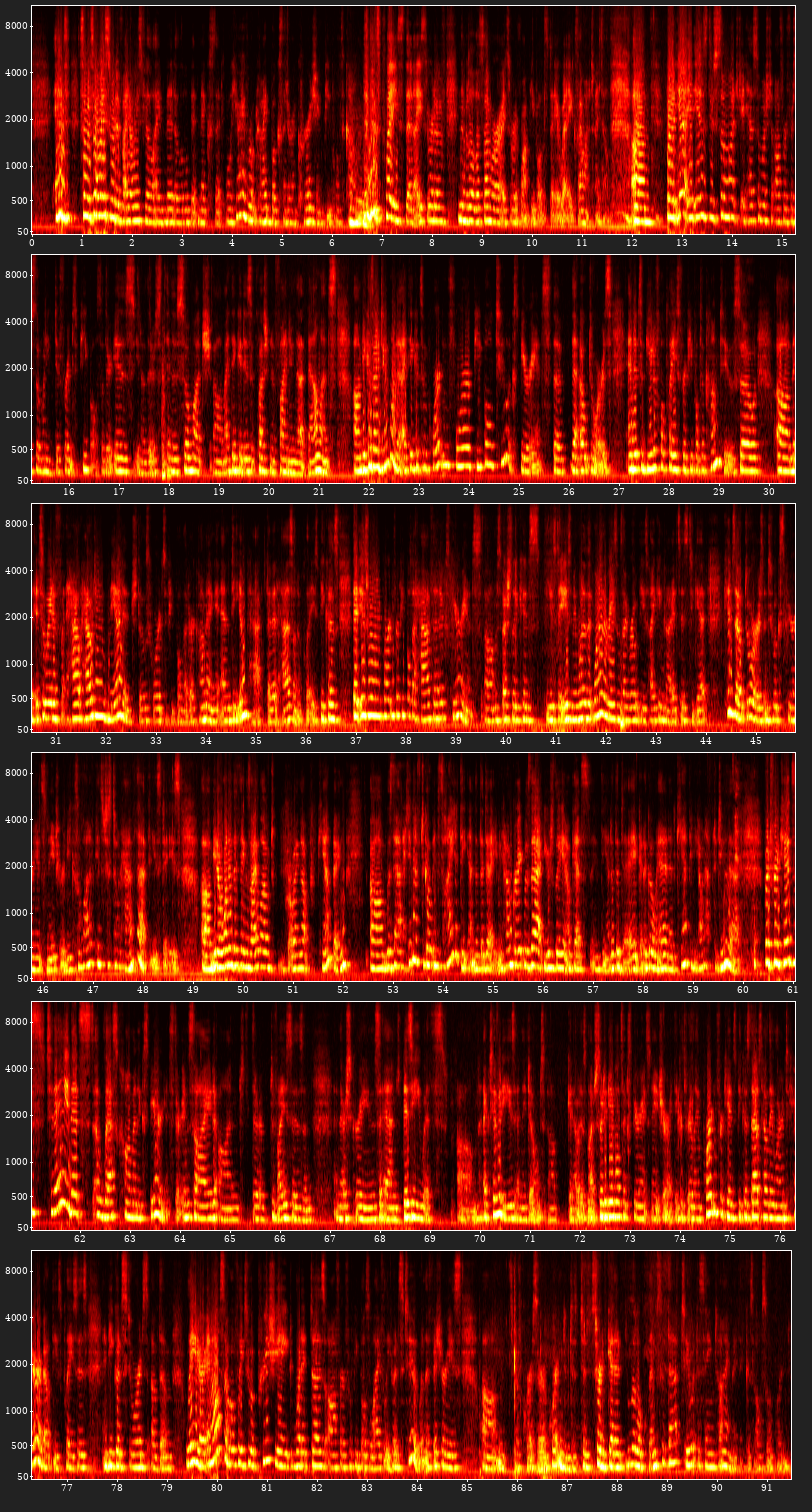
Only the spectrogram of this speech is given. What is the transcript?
and so it's always sort of, I always feel I admit a little bit mixed that, well, here I wrote guidebooks that are encouraging people to come mm-hmm. to this place that I sort of, in the middle of the summer, I sort of want people to stay away because I want it to myself. Um, but yeah, it is, there's so much, it has so much to offer for so many different people. So there is, you know, there's, and there's so much, um, I think it is a question of finding that balance um, because I do want to, I think it's important for people to experience the, the outdoors and it's a beautiful place for people to come to. So um, it's a way to how how do you manage those hordes of people that are coming and the impact that it has on a place because that is really important for people to have that experience, um, especially kids these days. I mean, one of the one of the reasons I wrote these hiking guides is to get kids outdoors and to experience nature because a lot of kids just don't have that these days. Um, you know, one of the things I loved growing up camping um, was that I didn't have to go inside at the end of the day. I mean, how great was that? Usually, you know, gets at the end of the day, got to go in and camping. You don't have to do that. But for kids today, that's a less common experience. They're inside on their devices and and their screens and busy with um, activities and they don't uh, get out as much. So to be able to experience nature, I think is really important for kids because that's how they learn to care about these places and be good stewards of them later. And also hopefully to appreciate what it does offer for people's livelihoods too. And the fisheries, um, of course, are important and to, to sort of get a little glimpse of that too at the same time, I think is also important.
